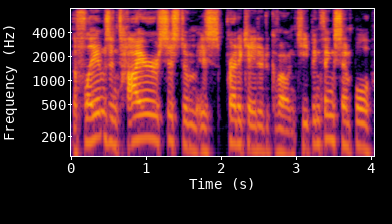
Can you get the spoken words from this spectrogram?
The Flames' entire system is predicated on keeping things simple,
